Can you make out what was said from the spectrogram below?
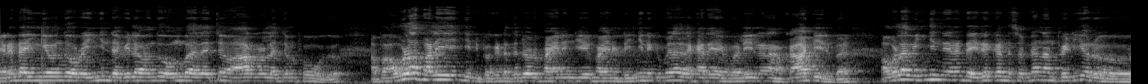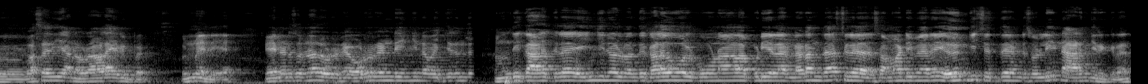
ஏன்னா இங்கே வந்து ஒரு இன்ஜின் விலை வந்து ஒன்பது லட்சம் ஆறரை லட்சம் போகுது. அப்போ அவ்வளோ பழைய இன்ஜின். இப்போ கிட்டத்தட்ட ஒரு பதினஞ்சு பதினெட்டு இன்ஜினுக்கு மேலே அதில் கரைய வழியில் நான் காட்டியிருப்பேன். அவ்வளோ இன்ஜின் என்கிட்ட இருக்குன்னு சொன்னால் நான் பெரிய ஒரு வசதியான ஒரு ஆளாக இருப்பேன். உண்மையிலேயே. என்னென்னு சொன்னால் ஒரு ஒரு ரெண்டு இன்ஜினை வச்சிருந்து முந்தி காலத்தில் இன்ஜின்கள் வந்து களவுகள் போனால் அப்படியெல்லாம் நடந்தால் சில சமாட்டி மாதிரி ஏங்கி செத்துன்னு சொல்லி நான் அறிஞ்சிருக்கிறேன்.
